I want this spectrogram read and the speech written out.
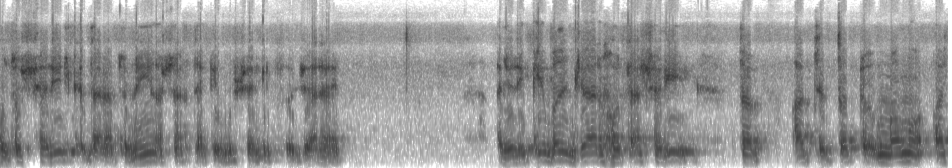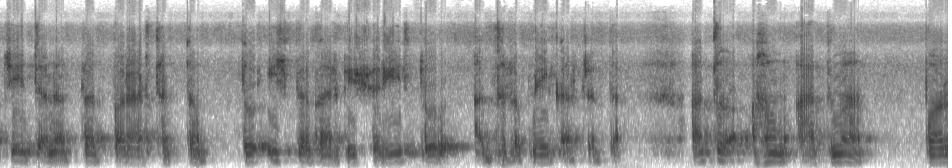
वो तो शरीर के द्वारा तो नहीं हो सकता कि वो शरीर तो जड़ है। यदि केवल जड़ होता शरीर, तब तत्व मम अचेतन तत्परार्थत्म तो इस प्रकार की शरीर तो अध्यारोप नहीं कर सकता। अत हम आत्मा पर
